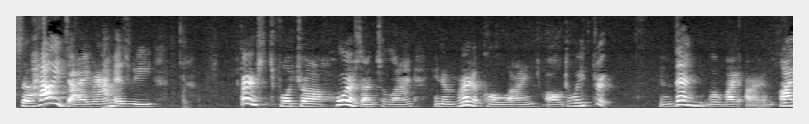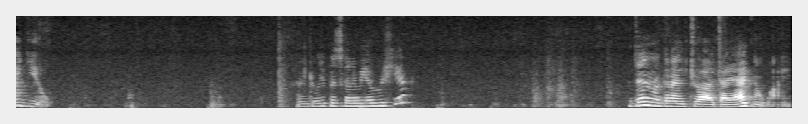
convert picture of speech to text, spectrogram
So how we diagram is we first we'll draw a horizontal line and a vertical line all the way through. And then we'll write our implied you. And Dweep is going to be over here. Then we're going to draw a diagonal line.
